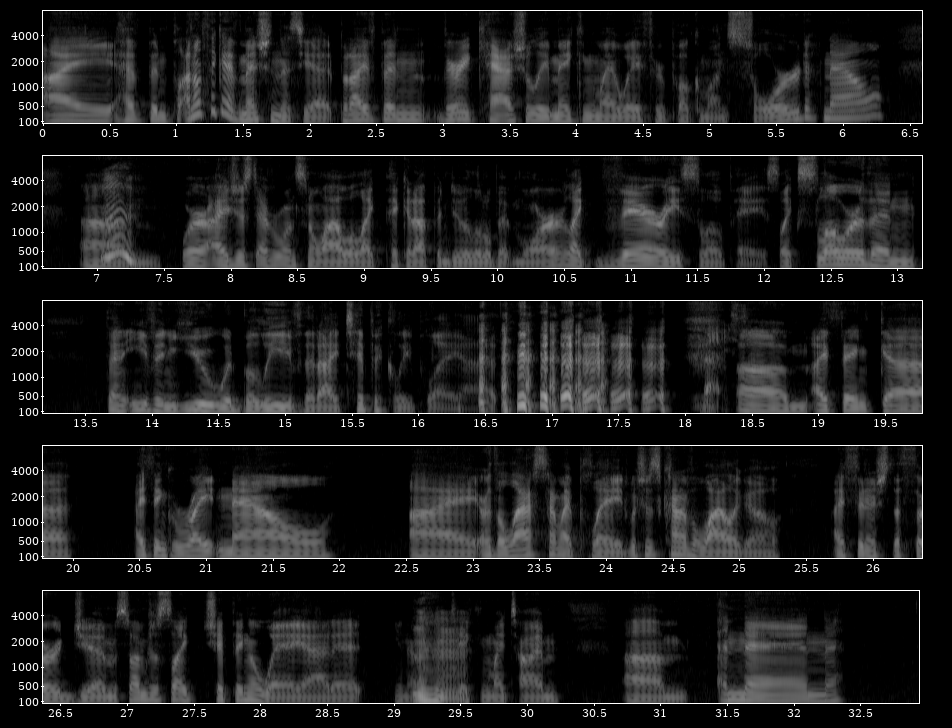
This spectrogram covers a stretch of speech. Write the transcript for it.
I have been I don't think I've mentioned this yet, but I've been very casually making my way through Pokemon Sword now. Um where I just every once in a while will like pick it up and do a little bit more, like very slow pace, like slower than than even you would believe that I typically play at. Nice. um, I think uh, I think right now I or the last time I played, which was kind of a while ago, I finished the third gym, so I'm just like chipping away at it, you know, Mhm. taking my time. Um, and then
